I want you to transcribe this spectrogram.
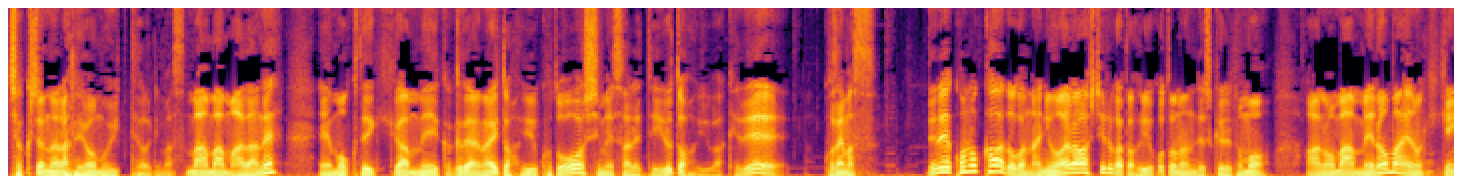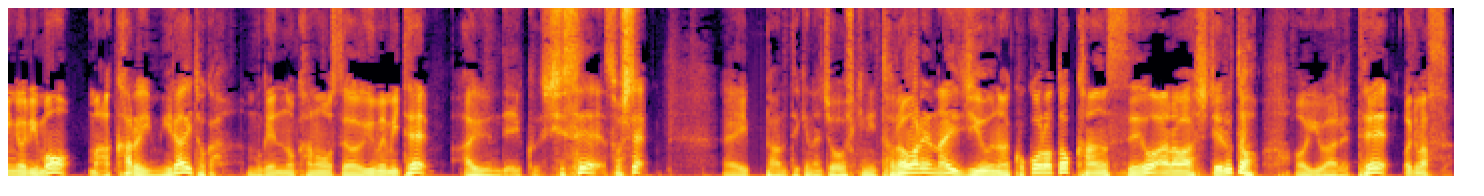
ちゃくちゃ斜めを向いております。まあまあまだね、え目的が明確ではないということを示されているというわけでございます。でね、このカードが何を表しているかということなんですけれども、あの、まあ、目の前の危険よりも、まあ、明るい未来とか、無限の可能性を夢見て、歩んでいく姿勢、そして、えー、一般的な常識にとらわれない自由な心と感性を表していると言われております。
